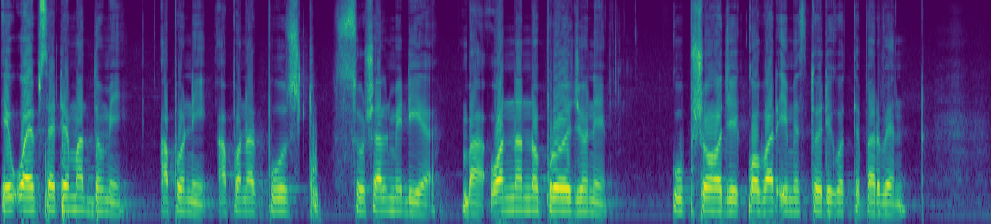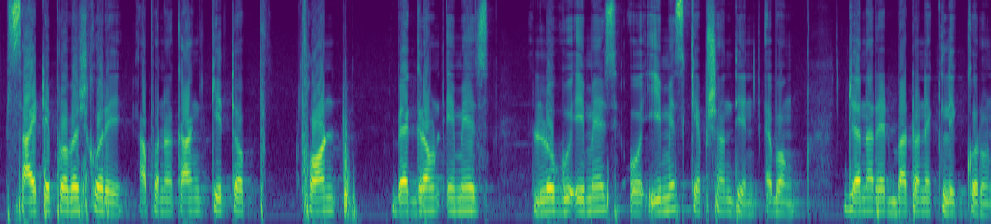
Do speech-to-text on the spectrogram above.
এই ওয়েবসাইটের মাধ্যমে আপনি আপনার পোস্ট সোশ্যাল মিডিয়া বা অন্যান্য প্রয়োজনে খুব সহজে কভার ইমেজ তৈরি করতে পারবেন। সাইটে প্রবেশ করে আপনার কাঙ্ক্ষিত font background image logo image ও ইমেজ ক্যাপশন দিন এবং জেনারেট বাটনে ক্লিক করুন।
